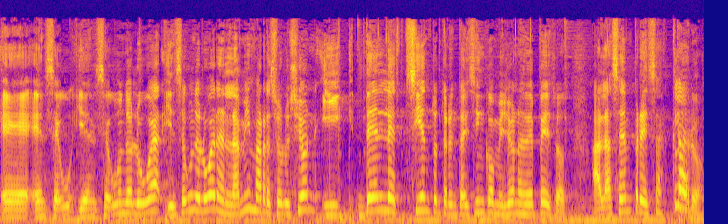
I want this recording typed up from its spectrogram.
Eh, en segu- y en segundo lugar, y en segundo lugar en la misma resolución y denle 135 millones de pesos a las empresas, claro,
